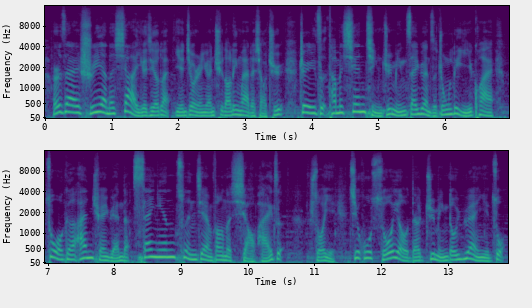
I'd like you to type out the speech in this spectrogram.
而在实验的下一个阶段，研究人员去到另外的小区，这一次他们先请居民在院子中立一块“做个安全员”的三英寸见方的小牌子，所以几乎所有的居民都愿意做。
